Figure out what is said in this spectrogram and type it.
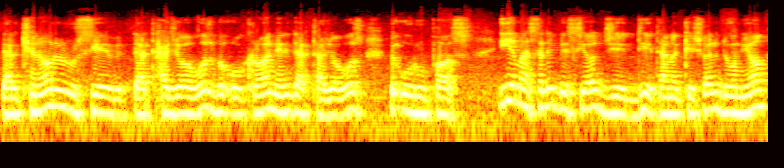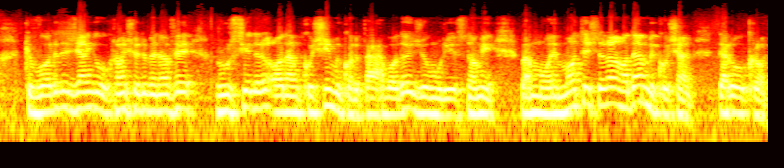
در کنار روسیه در تجاوز به اوکراین یعنی در تجاوز به اروپاست. این یه مسئله بسیار جدیه. تنها کشور دنیا که وارد جنگ اوکراین شده به نفع روسیه داره آدم کشی می‌کنه پهپادهای جمهوری اسلامی و مهماتش دارن آدم می‌کشن در اوکراین.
